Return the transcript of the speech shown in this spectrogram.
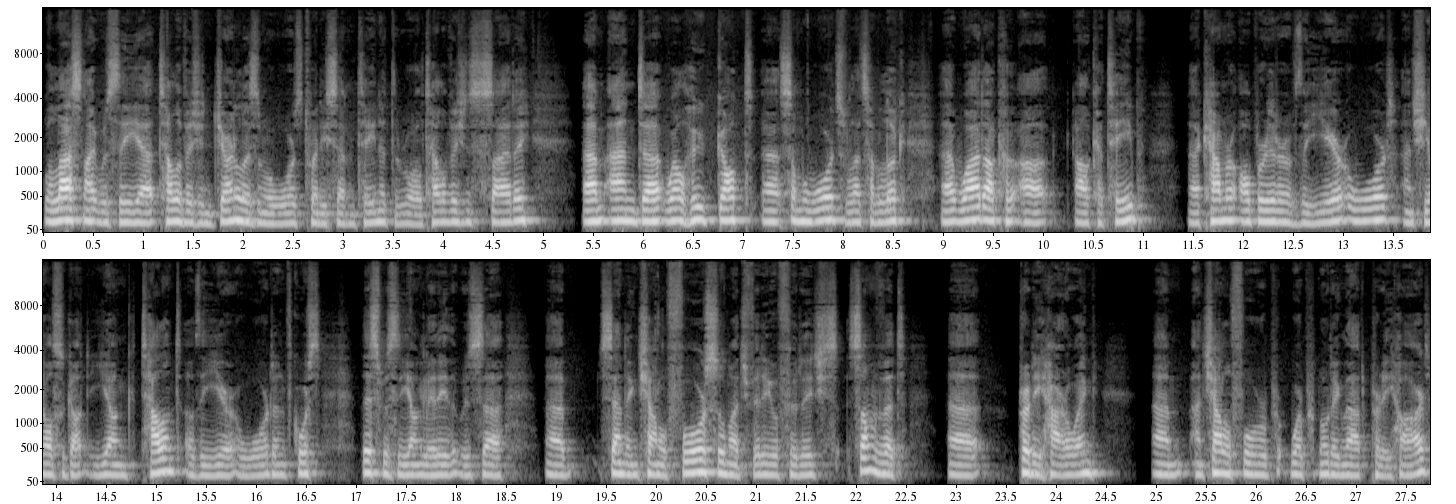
Well, last night was the uh, Television Journalism Awards 2017 at the Royal Television Society. Um, and, uh, well, who got uh, some awards? Well, let's have a look. Uh, Wad Al Khatib, uh, Camera Operator of the Year Award, and she also got Young Talent of the Year Award. And, of course, this was the young lady that was uh, uh, sending Channel 4 so much video footage, some of it pretty harrowing. Um, and Channel 4 were, pr- were promoting that pretty hard.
